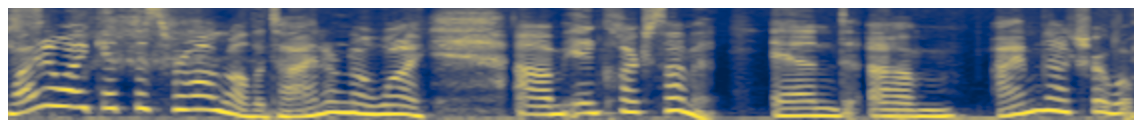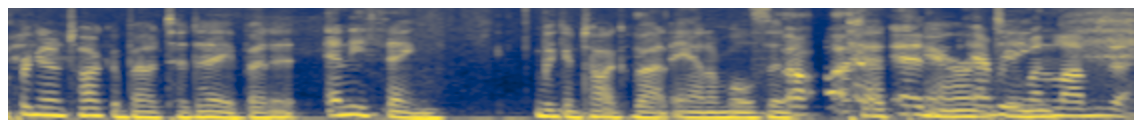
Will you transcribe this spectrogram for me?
Why do I get this wrong all the time? I don't know why. Um, in Clarks Summit, and um, I'm not sure what we're going to talk about today, but it, anything we can talk about animals and Uh, pet and parenting. everyone loves it.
